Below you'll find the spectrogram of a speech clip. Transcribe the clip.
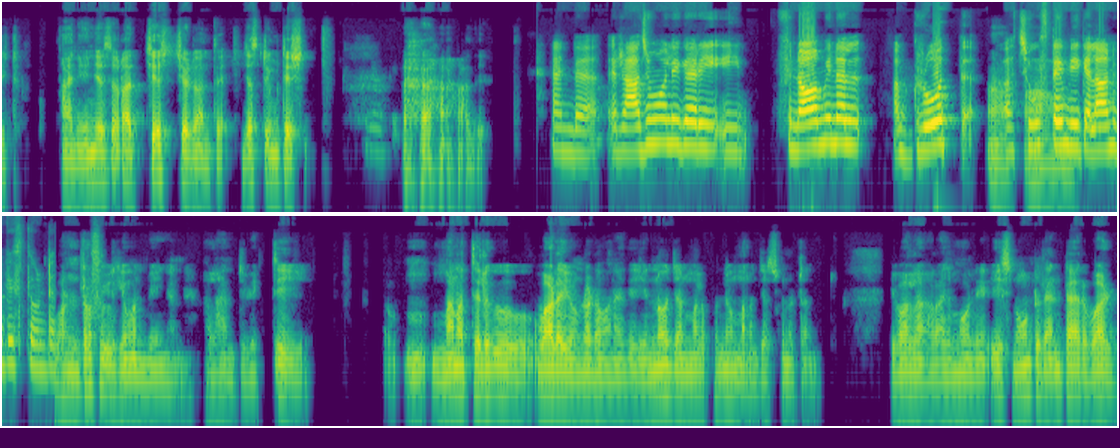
did ఆయన ఏం చేశారో అది చేసి చేయడం అంతే. జస్ట్ ఇమిటేషన్ అది. అండ్ రాజమౌళి గారి ఈ ఫినామినల్ గ్రోత్ చూస్తే మీకు ఎలా అనిపిస్తూ ఉంటుంది? వండర్ఫుల్ హ్యూమన్ బీయింగ్ అండి. అలాంటి వ్యక్తి మన తెలుగు వాడై ఉండడం అనేది ఎన్నో జన్మల పుణ్యం మనం చేసుకున్నట్టు ఇవాళ Rajamouli is known to the entire world.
